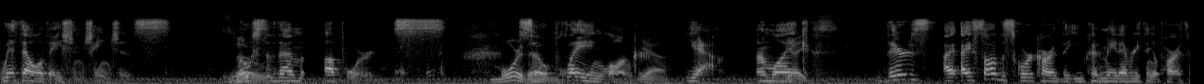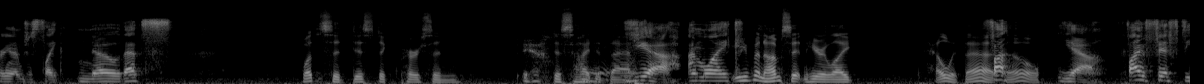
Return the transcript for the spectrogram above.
with elevation changes. Most of them upwards. More than So playing longer. yeah. Yeah. I'm like, Yikes. there's. I, I saw the scorecard that you could have made everything a par three, and I'm just like, no, that's. What sadistic person Yeah. decided that? Yeah. I'm like, Even I'm sitting here like, hell with that. Fi- no. yeah. 550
